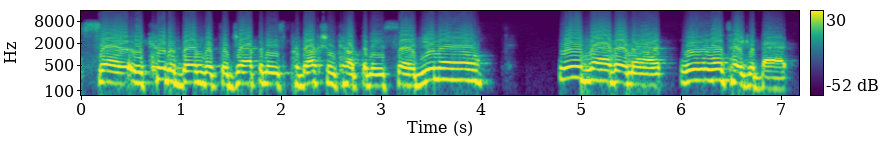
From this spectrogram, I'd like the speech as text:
So it could have been that the Japanese production company said, you know, we'd rather not. We'll, we'll take it back.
